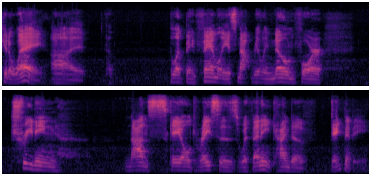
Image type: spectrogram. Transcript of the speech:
get away. Uh, the Bloodbane family is not really known for treating non-scaled races with any kind of dignity.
